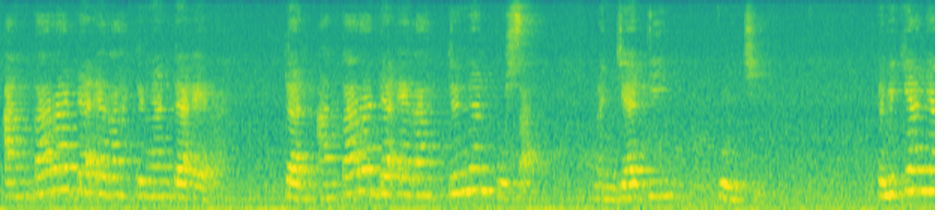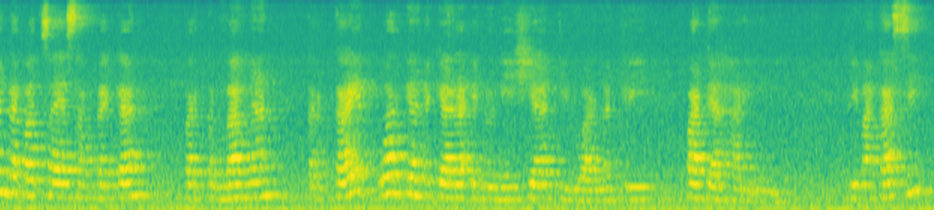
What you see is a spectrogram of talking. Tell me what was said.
antara daerah dengan daerah dan antara daerah dengan pusat menjadi kunci. Demikian yang dapat saya sampaikan perkembangan terkait warga negara Indonesia di luar negeri pada hari ini. Terima kasih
